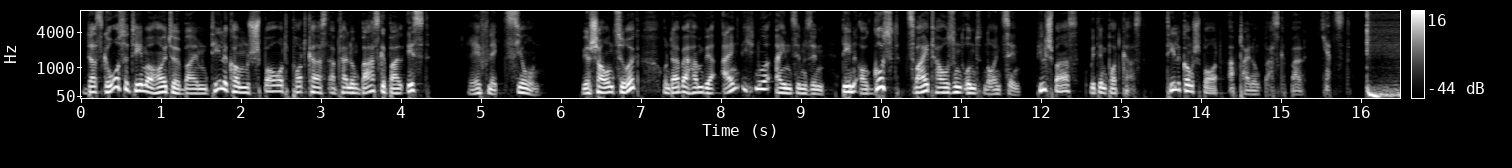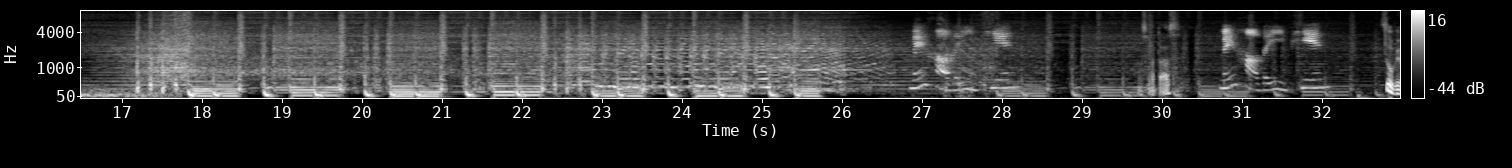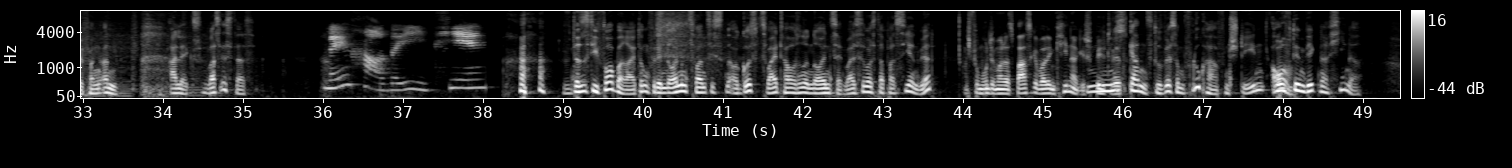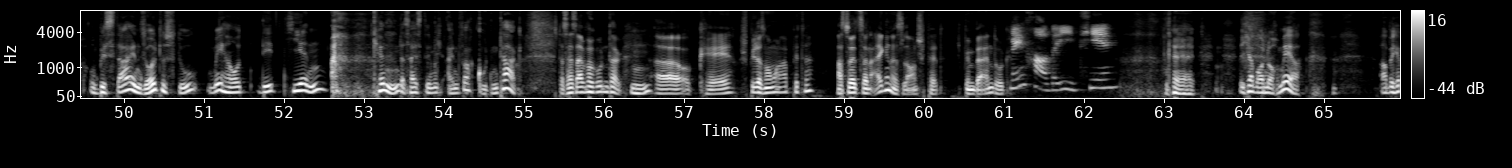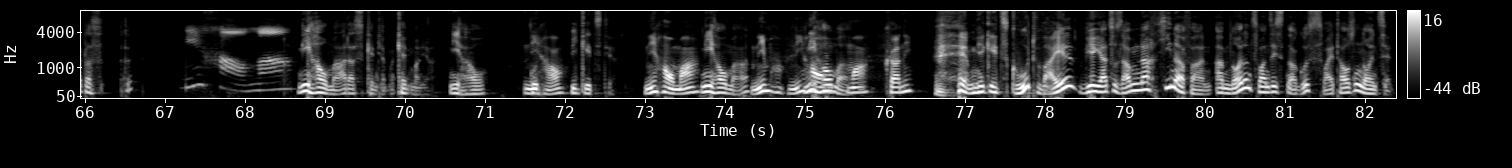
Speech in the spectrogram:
Das große Thema heute beim Telekom Sport Podcast Abteilung Basketball ist Reflexion. Wir schauen zurück und dabei haben wir eigentlich nur eins im Sinn, den August 2019. Viel Spaß mit dem Podcast. Telekom Sport Abteilung Basketball jetzt. Was war das? So, wir fangen an. Alex, was ist das? Das ist die Vorbereitung für den 29. August 2019. Weißt du, was da passieren wird? Ich vermute mal, dass Basketball in China gespielt Nicht wird. Nicht ganz. Du wirst am Flughafen stehen, oh. auf dem Weg nach China. Und bis dahin solltest du Mehao De Tien kennen. Das heißt nämlich einfach guten Tag. Das heißt einfach guten Tag. Mhm. Äh, okay. Spiel das nochmal ab, bitte. Hast du jetzt dein eigenes Launchpad? Ich bin beeindruckt. ich habe auch noch mehr. Aber ich habe das. Ni hao ma. Nihao ma, das kennt, ja, kennt man ja. Nihao. Nihao. Wie geht's dir? Ni hao ma. Ni hao ma. Ni hao ma. ma. Körni. Mir geht's gut, weil wir ja zusammen nach China fahren am 29. August 2019.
